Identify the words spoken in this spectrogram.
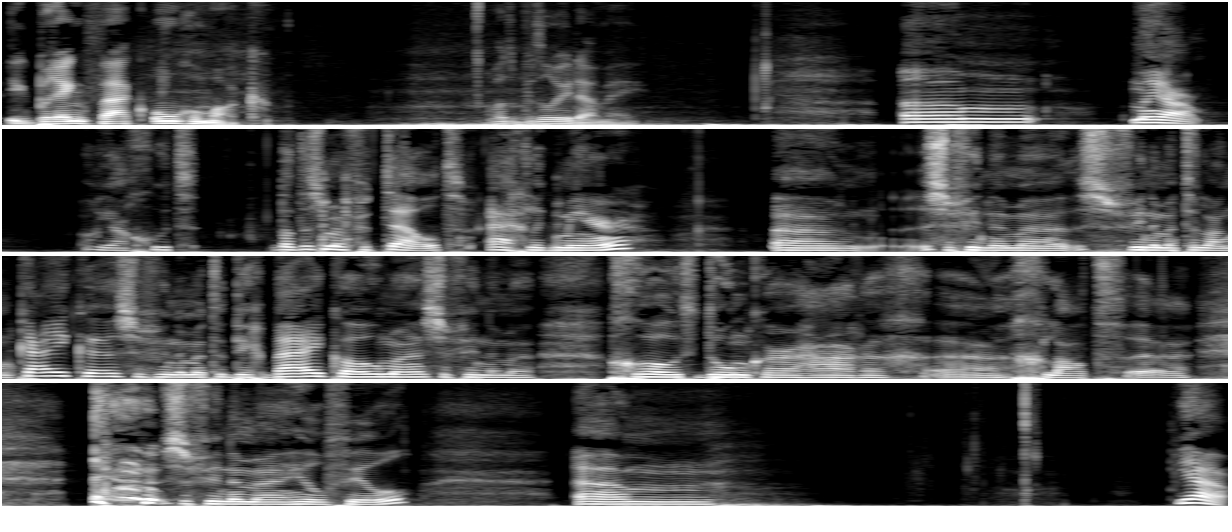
ik breng vaak ongemak. Wat bedoel je daarmee? Ehm, nou ja, oh ja, goed. Dat is me verteld, eigenlijk meer. Ehm, ze, vinden me, ze vinden me te lang kijken, ze vinden me te dichtbij komen, ze vinden me groot, donker, harig, eh, glad. eh, ze vinden me heel veel. Ehm, ja,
